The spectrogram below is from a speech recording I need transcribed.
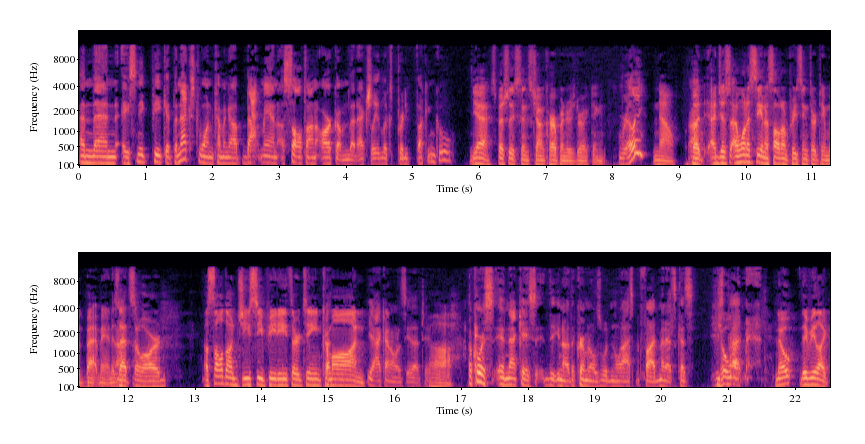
And then a sneak peek at the next one coming up, Batman Assault on Arkham, that actually looks pretty fucking cool. Yeah, especially since John Carpenter's directing. it. Really? No, but I just I want to see an assault on Precinct 13 with Batman. Is that so hard? Assault on GCPD 13. Come on. Yeah, I kind of want to see that too. Ah. Of course, in that case, the, you know, the criminals wouldn't last but five minutes because he's Nope. Batman. Nope. They'd be like,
